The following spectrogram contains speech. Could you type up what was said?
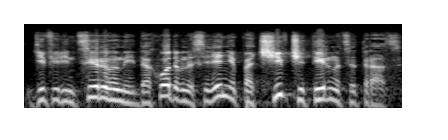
дифференцированный доходом населения почти в 14 раз.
